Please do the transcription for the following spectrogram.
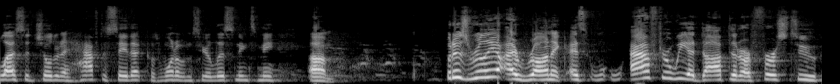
blessed children. I have to say that because one of them's here listening to me. Um, but it was really ironic as after we adopted our first two,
